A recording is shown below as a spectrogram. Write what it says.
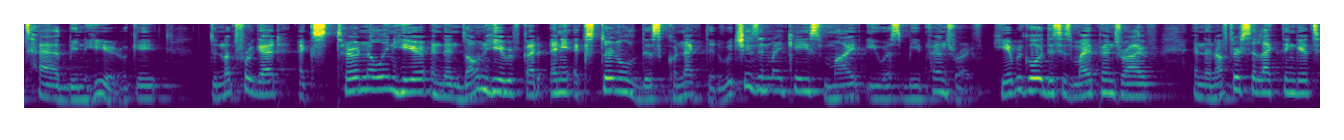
tab in here, okay? Do not forget external in here and then down here we've got any external disk connected, which is in my case my USB pen drive. Here we go, this is my pen drive and then after selecting it,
